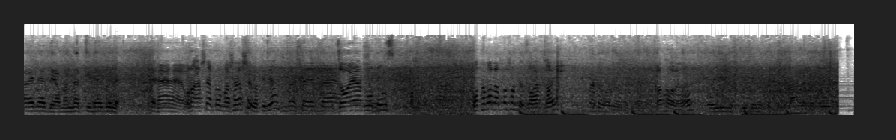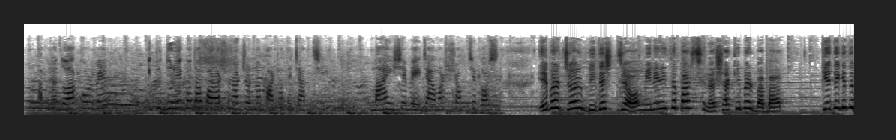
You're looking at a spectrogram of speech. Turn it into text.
হয় না যে আমার নাতিরা গুলা হ্যাঁ হ্যাঁ ওরা আসে আপনার বাসায় আসে নাতিরা জয় আর নতুন কথা বলে আপনার সাথে জয় জয়। কথা বলো। কথা বলে না বলে। আপনারা দোয়া করবেন একটু দূরে কোথাও পড়াশোনার জন্য পাঠাতে চাচ্ছি। মা হিসেবে এটা আমার সবচেয়ে কষ্ট। এবার জয় বিদেশ যাওয়া মেনে নিতে পারছে না সাকিবের বাবা। কেঁদে কেঁদে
